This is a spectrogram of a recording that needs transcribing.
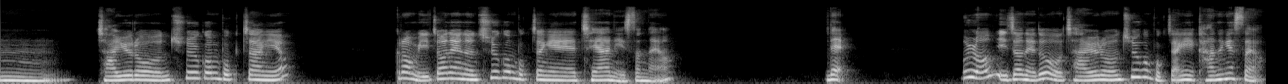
음, 자유로운 출근 복장이요? 그럼 이전에는 출근 복장에 제한이 있었나요? 네. 물론 이전에도 자유로운 출근 복장이 가능했어요.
